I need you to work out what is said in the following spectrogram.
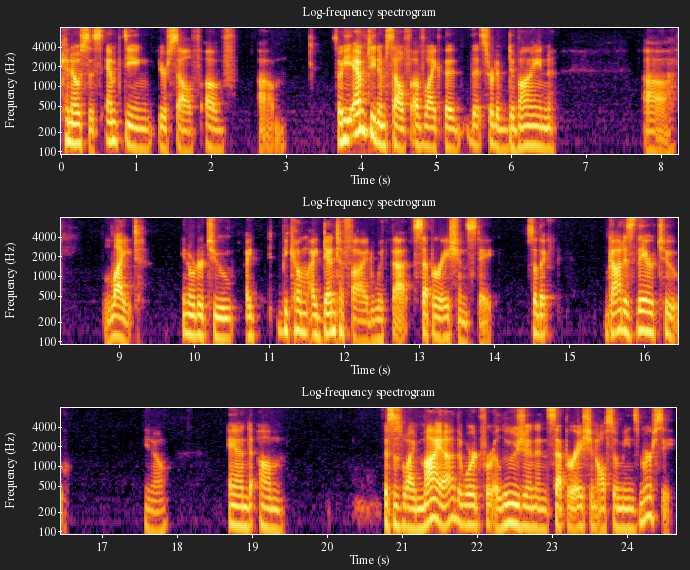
Kenosis, emptying yourself of. Um, so he emptied himself of like the the sort of divine uh, light in order to I- become identified with that separation state, so that God is there too. You know, and um, this is why Maya, the word for illusion and separation, also means mercy.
